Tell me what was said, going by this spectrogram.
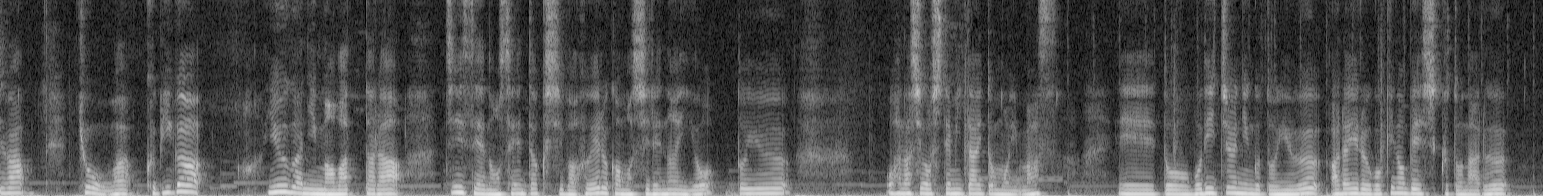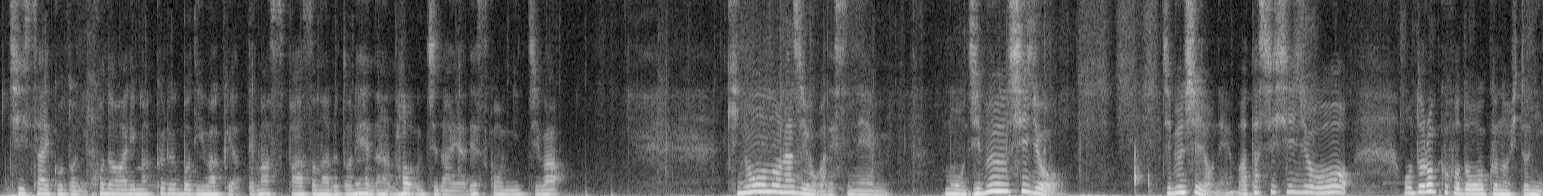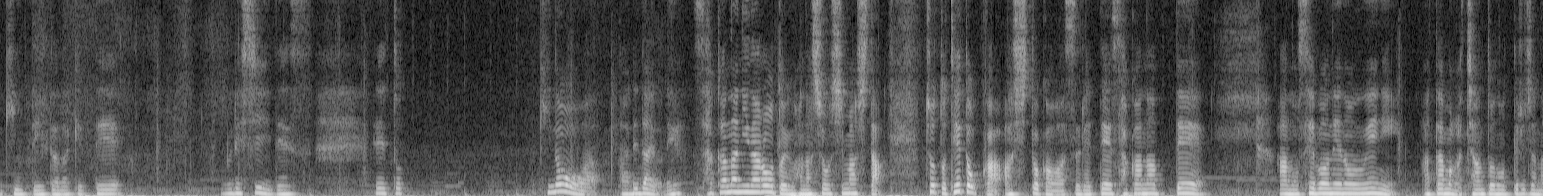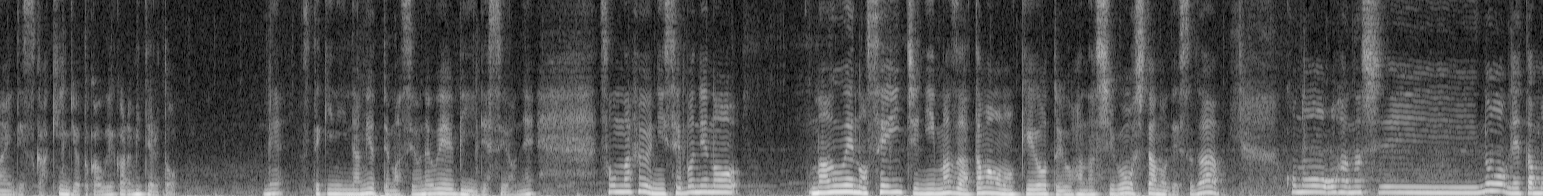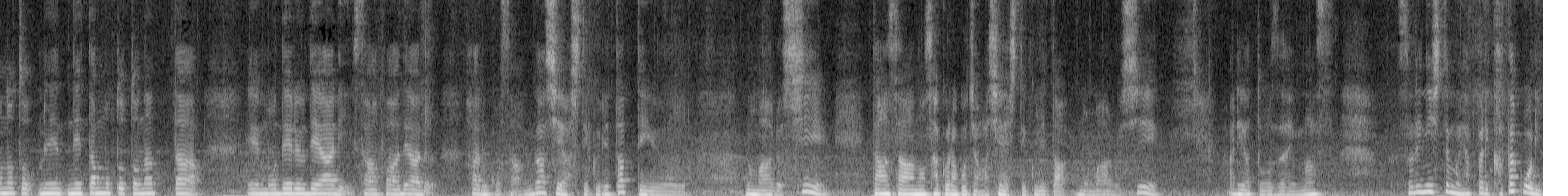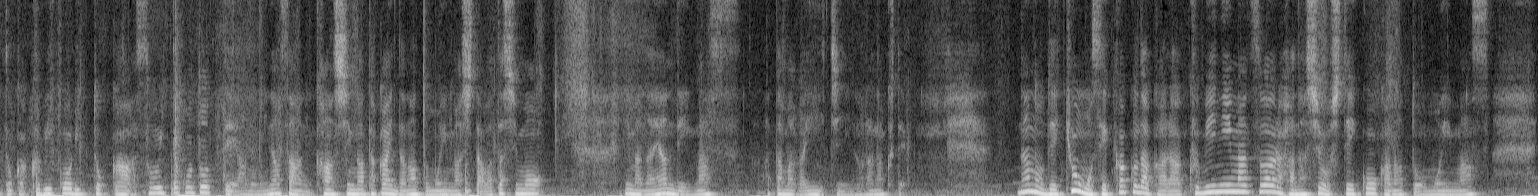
ちは今日は首が優雅に回ったら人生の選択肢は増えるかもしれないよというお話をしてみたいと思います。えーと、ボディチューニングというあらゆる動きのベーシックとなる小さいことにこだわりまくるボディワークやってます。パーソナルトレーナーの内田彩です。こんにちは。昨日のラジオがですねもう自分史上自分史上ね私史上驚くほど多くの人に聞いていただけて嬉しいです。えっ、ー、と昨日はあれだよね。魚になろうという話をしました。ちょっと手とか足とか忘れて魚ってあの背骨の上に頭がちゃんと乗ってるじゃないですか。金魚とか上から見てると。ね。素敵に波打ってますよね。ウェービーですよね。そんな風に背骨の真上の正位置にまず頭を乗っけようというお話をしたのですがこのお話のネタ元とネタ元となった、えモデルでありサーファーである春子さんがシェアしてくれたっていうのもあるしダンサーの桜子ちゃんがシェアしてくれたのもあるしありがとうございます。それにしてもやっぱり肩こりとか首こりとかそういったことってあの皆さん関心が高いんだなと思いました私も今悩んでいます頭がいい位置に乗らなくて。なので今日もせっかくだから首にまつわる話をしていこうかなと思います。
